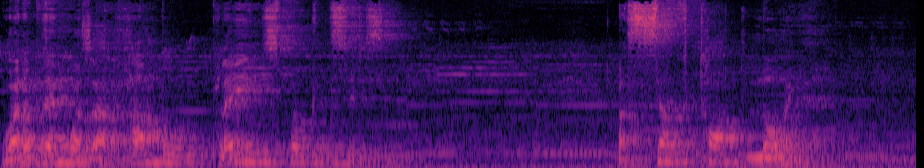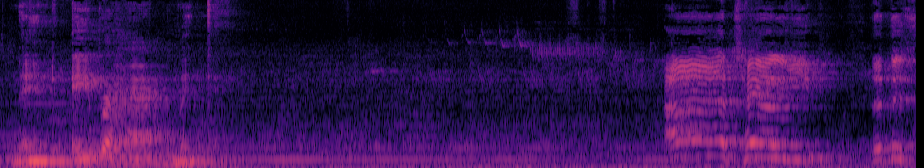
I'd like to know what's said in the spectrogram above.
One of them was a humble, plain spoken citizen, a self taught lawyer named Abraham Lincoln. I tell you that this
